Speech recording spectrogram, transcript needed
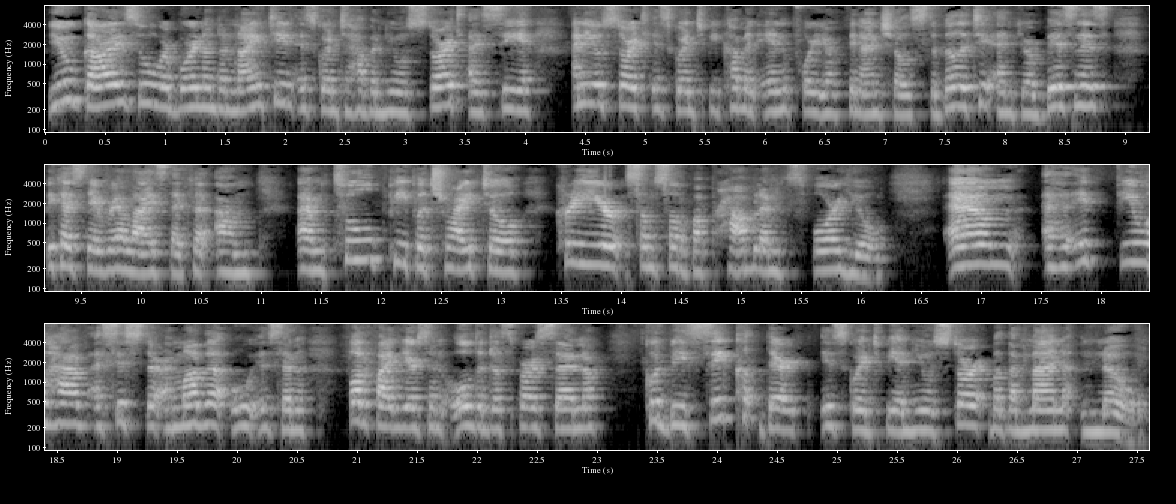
You guys who were born on the 19 is going to have a new start. I see a new start is going to be coming in for your financial stability and your business because they realize that um, um, two people try to create some sort of a problems for you. Um, uh, if you have a sister, a mother who is in 45 years and older, this person could be sick. There is going to be a new start, but the man, no.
